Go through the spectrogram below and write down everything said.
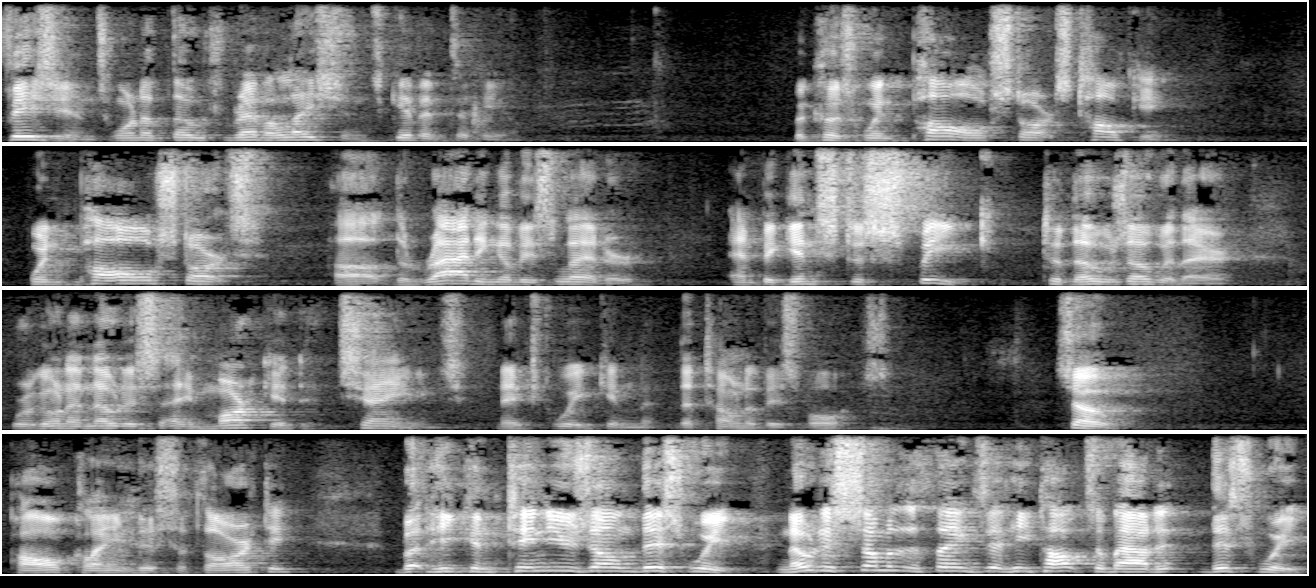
visions, one of those revelations given to him. Because when Paul starts talking, when Paul starts uh, the writing of his letter and begins to speak to those over there, we're going to notice a marked change next week in the tone of his voice. So, Paul claimed this authority, but he continues on this week. Notice some of the things that he talks about it this week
